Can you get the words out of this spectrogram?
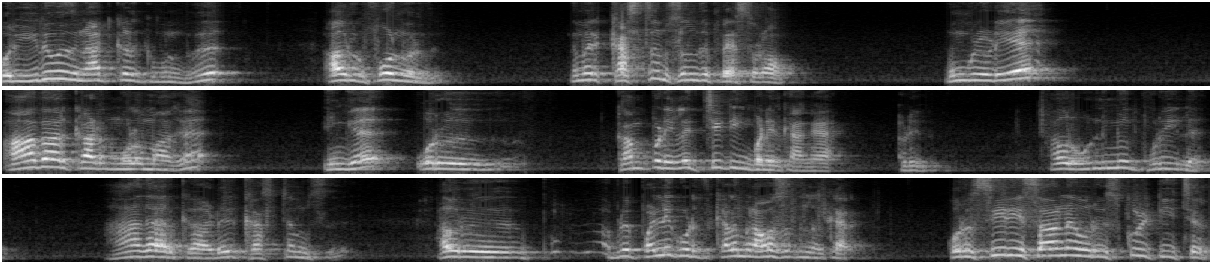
ஒரு இருபது நாட்களுக்கு முன்பு அவருக்கு ஃபோன் வருது. இந்த மாதிரி கஸ்டம்ஸ்லேருந்து பேசுகிறோம் உங்களுடைய ஆதார் கார்டு மூலமாக இங்கே ஒரு கம்பெனியில் சீட்டிங் பண்ணியிருக்காங்க அப்படின்னு. அவர் ஒன்றுமே புரியல. ஆதார் கார்டு கஸ்டம்ஸு அவர் அப்படியே பள்ளிக்கூடத்துக்கு கிளம்புற அவசரத்தில் இருக்கார். ஒரு சீரியஸான ஒரு ஸ்கூல் டீச்சர்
